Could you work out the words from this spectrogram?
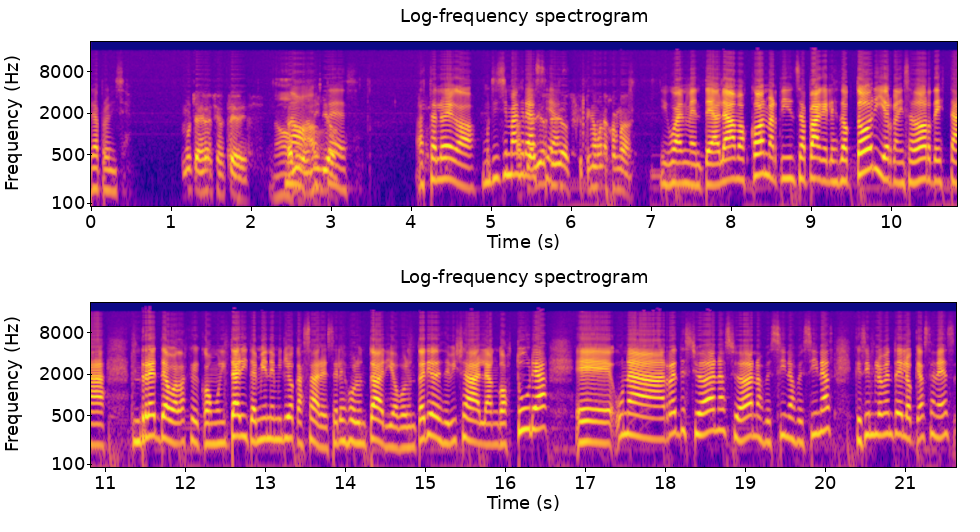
la provincia. Muchas gracias a ustedes. No, a ustedes. Hasta luego. Muchísimas gracias. Que tengan buena jornada. Igualmente, hablábamos con Martín Zapag, él es doctor y organizador de esta red de abordaje comunitario, y también Emilio Casares, él es voluntario, voluntario desde Villa Langostura, eh, una red de ciudadanas, ciudadanos, vecinos, vecinas, que simplemente lo que hacen es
